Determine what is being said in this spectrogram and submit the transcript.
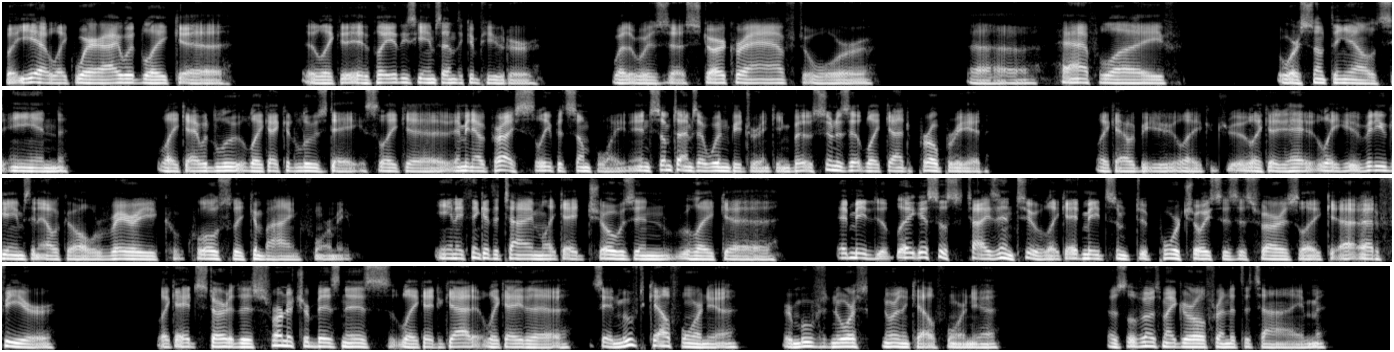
But yeah, like where I would like, uh, like uh, play these games on the computer, whether it was uh, StarCraft or uh, Half Life or something else, and like I would lose, like I could lose days. Like, uh, I mean, I would probably sleep at some point, and sometimes I wouldn't be drinking, but as soon as it like got appropriate, like I would be like, like I had like video games and alcohol were very co- closely combined for me, and I think at the time, like I'd chosen like. uh it made I guess this ties in too. Like I'd made some poor choices as far as like out of fear. Like I had started this furniture business. Like I'd got it. Like I'd uh, say I'd moved to California or moved to North Northern California. I was living with my girlfriend at the time,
